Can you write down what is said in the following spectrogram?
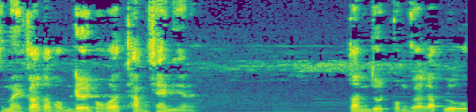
สมัยก่อนตอนผมเดินผมว่าทำแค่นี้นะ ตอนหยุดผมก็รับรู้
